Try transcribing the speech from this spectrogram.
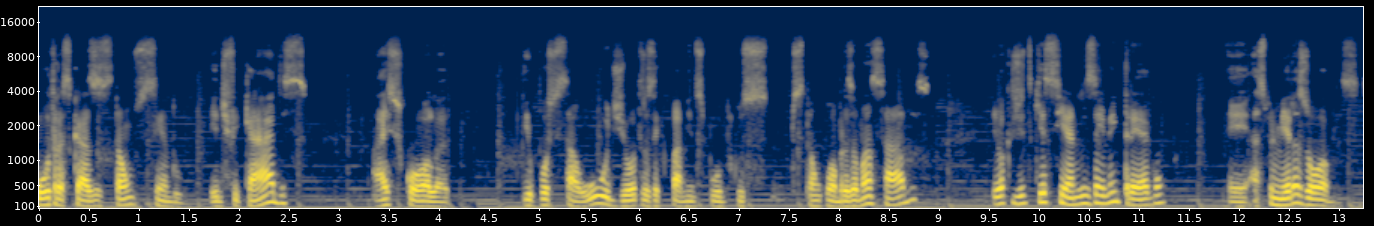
outras casas estão sendo edificadas, a escola e o posto de saúde e outros equipamentos públicos estão com obras avançadas eu acredito que esse ano eles ainda entregam é, as primeiras obras.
